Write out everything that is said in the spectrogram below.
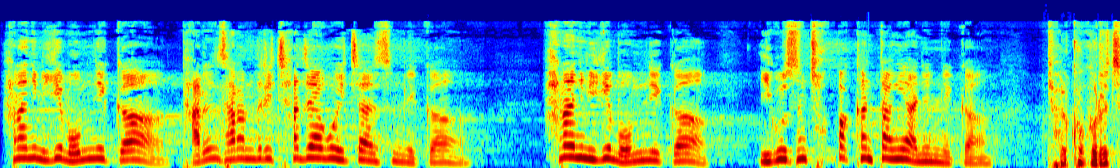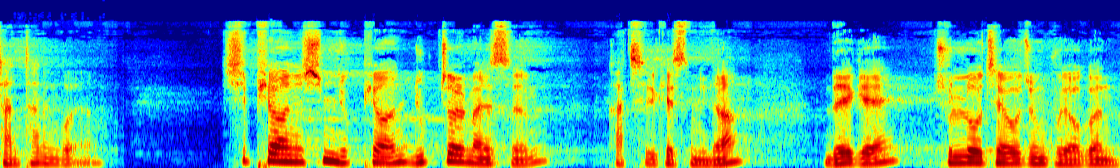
하나님 이게 뭡니까? 다른 사람들이 차지하고 있지 않습니까? 하나님 이게 뭡니까? 이곳은 척박한 땅이 아닙니까? 결코 그렇지 않다는 거예요. 시편 16편 6절 말씀 같이 읽겠습니다. 내게 줄로 재어준 구역은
